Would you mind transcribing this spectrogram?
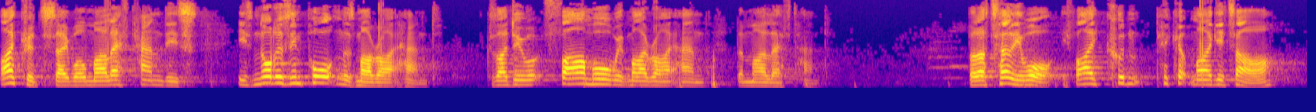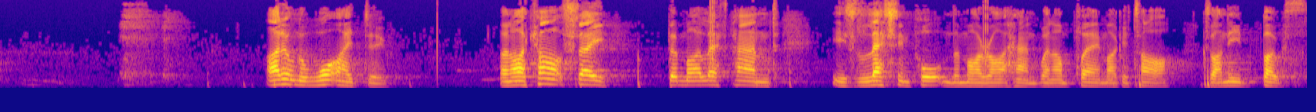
I could say, well, my left hand is, is not as important as my right hand because I do far more with my right hand than my left hand. But I tell you what, if I couldn't pick up my guitar, I don't know what I'd do. And I can't say that my left hand is less important than my right hand when I'm playing my guitar, because I need both.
